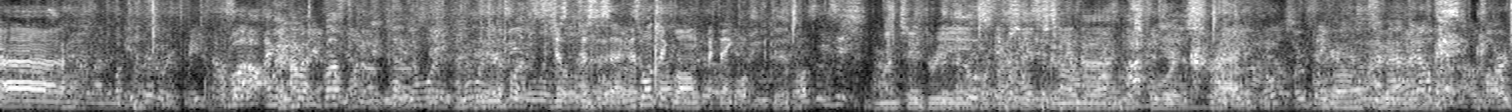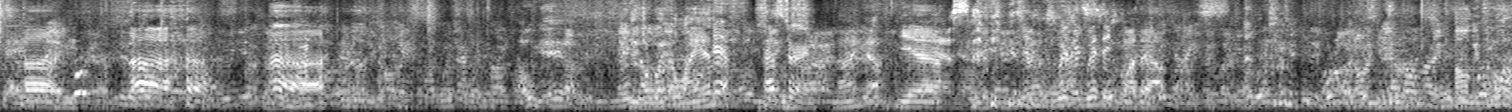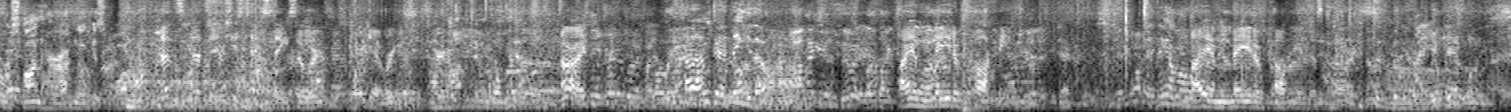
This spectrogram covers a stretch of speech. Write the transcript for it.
Uh, just just a sec. This won't take long, I think. One, two, three, four, five, six, seven, eight, nine. Plus four is Did you wait for land? F. Pass turn. nine. Yeah. Yes. With with ink moth out. um, if you want to respond to her, I can go get some water. That's that's it. She's texting, so we're yeah we're good. All right. Uh, I'm good. Thank you though. I am made of coffee. I am made of coffee at this point.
